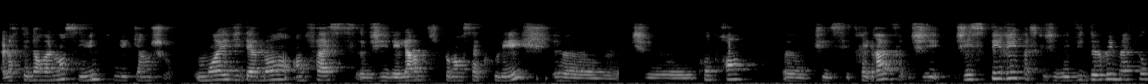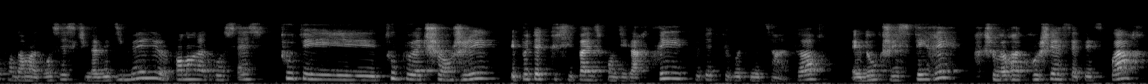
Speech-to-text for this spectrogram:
alors que normalement c'est une tous les 15 jours. Moi, évidemment, en face, j'ai les larmes qui commencent à couler. Euh, je comprends euh, que c'est très grave. J'espérais, parce que j'avais vu deux rhumatos pendant ma grossesse qui m'avaient dit, mais euh, pendant la grossesse, tout est, tout peut être changé, et peut-être que c'est pas une spondylarthrite, peut-être que votre médecin a tort. Et donc, j'espérais, je me raccrochais à cet espoir.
